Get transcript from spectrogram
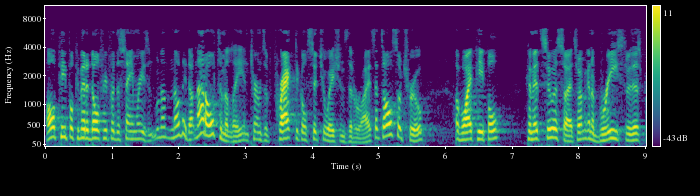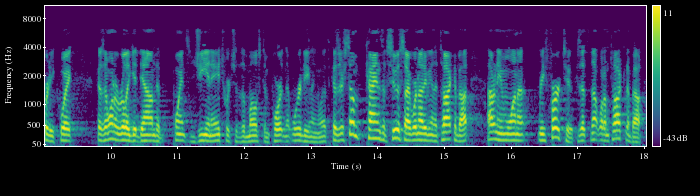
All people commit adultery for the same reason. Well, no, they don't. Not ultimately, in terms of practical situations that arise. That's also true of why people commit suicide. So I'm going to breeze through this pretty quick because I want to really get down to points G and H, which are the most important that we're dealing with. Because there's some kinds of suicide we're not even going to talk about. I don't even want to refer to because that's not what I'm talking about.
